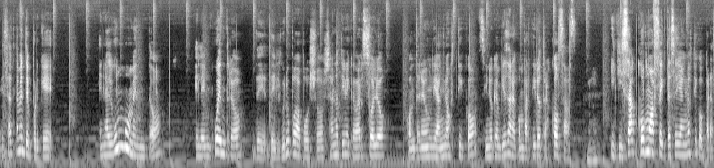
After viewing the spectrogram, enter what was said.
exactamente, porque en algún momento el encuentro del grupo de apoyo ya no tiene que ver solo con tener un diagnóstico, sino que empiezan a compartir otras cosas. Y quizá cómo afecta ese diagnóstico para,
